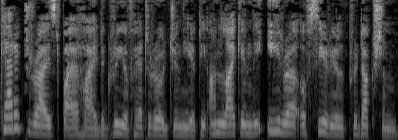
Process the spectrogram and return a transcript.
characterized by a high degree of heterogeneity unlike in the era of cereal production.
